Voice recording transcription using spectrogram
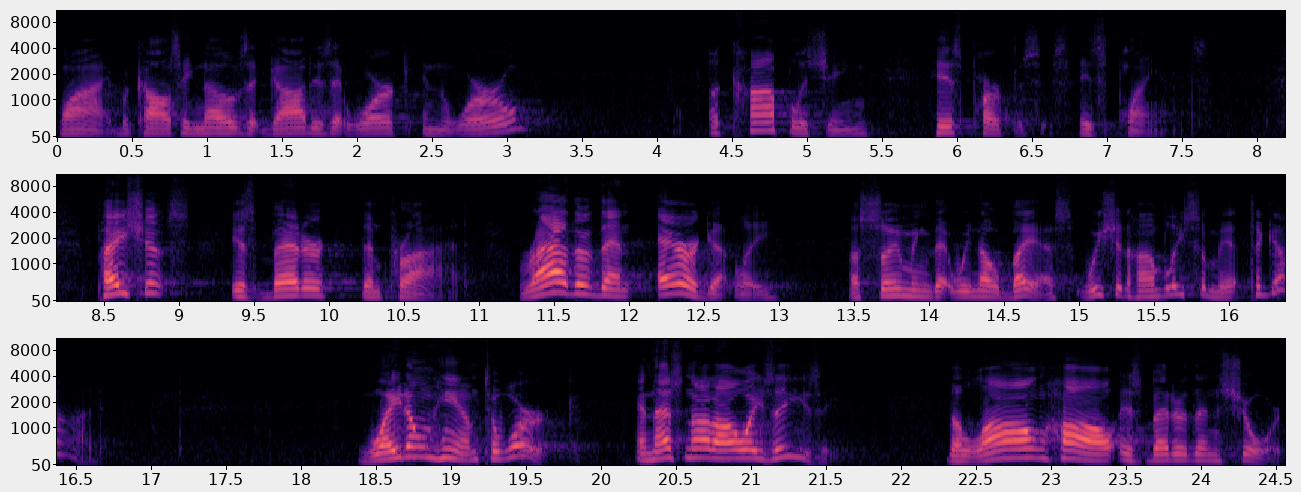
Why? Because he knows that God is at work in the world, accomplishing his purposes, his plans. Patience is better than pride. Rather than arrogantly assuming that we know best, we should humbly submit to God. Wait on him to work. And that's not always easy. The long haul is better than short.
